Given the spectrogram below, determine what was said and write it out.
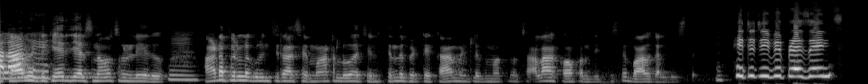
అలాంటి కేర్ చేయాల్సిన అవసరం లేదు. ఆడపిల్లల గురించి రాసే మాటలు కింద పెట్టే కామెంట్లు మాత్రం చాలా కోపం తెప్పిస్తే బాధ కలిగిస్తాయి. Hit TV presents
